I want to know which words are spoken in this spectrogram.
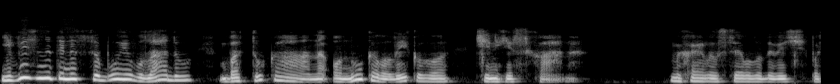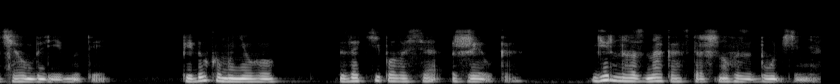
і визнати над собою владу Батукаана, онука великого Чингісхана. Михайло Всеволодович почав бліднути. Під оком у нього затіпалася жилка, вірна ознака страшного збудження.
